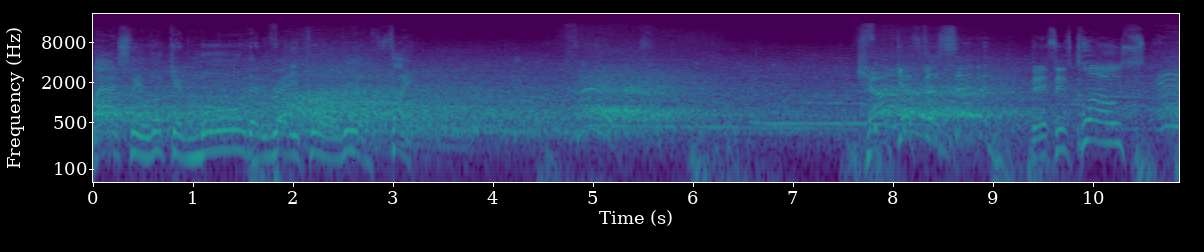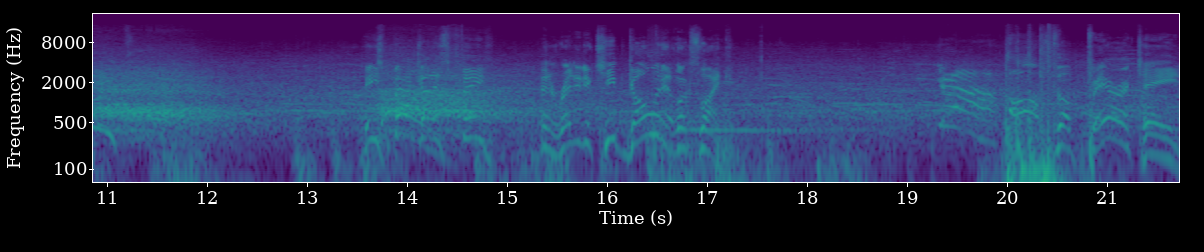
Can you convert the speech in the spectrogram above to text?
Lashley looking more than ready for a real fight. Count gets to seven. This is close. He's back on his feet. And ready to keep going, it looks like. The barricade.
